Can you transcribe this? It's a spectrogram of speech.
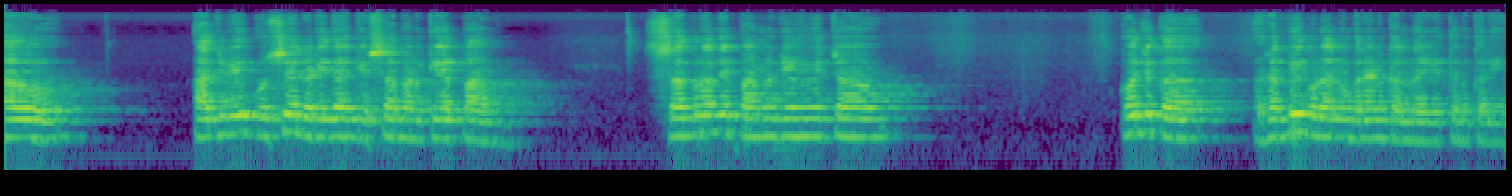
ਆਓ। ਅੱਜ ਵੀ ਉਸੇ ਲੜੀ ਦਾ ਕਿੱਸਾ ਬਣ ਕੇ ਆਪਾਂ ਸਤਿਗੁਰਾਂ ਦੇ ਪਾਵਨ ਜੀਵਨ ਵਿੱਚੋਂ ਕੁਝ ਕ ਰੱਬੀ ਗੁਣਾਂ ਨੂੰ ਗ੍ਰਹਿਣ ਕਰਨ ਦਾ ਯਤਨ ਕਰੀਏ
